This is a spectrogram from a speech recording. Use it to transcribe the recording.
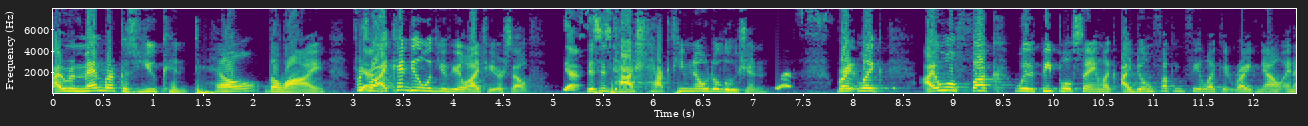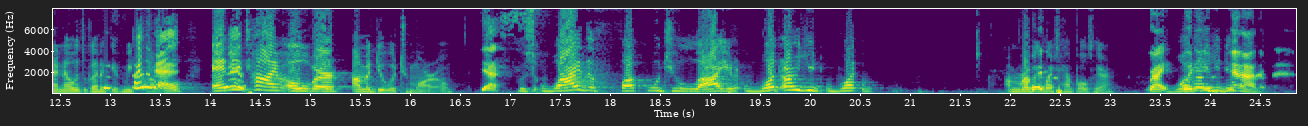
I remember because you can tell the lie. First of all, I can deal with you if you lie to yourself. Yes. This is hashtag team no delusion. yes. Right? Like, I will fuck with people saying, like, I don't fucking feel like it right now, and I know it's gonna give me trouble. Anytime over, I'm gonna do it tomorrow. Yes. So why the fuck would you lie? What are you? What? I'm rubbing my temples here. Right. What do are you, you get doing? out of that?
